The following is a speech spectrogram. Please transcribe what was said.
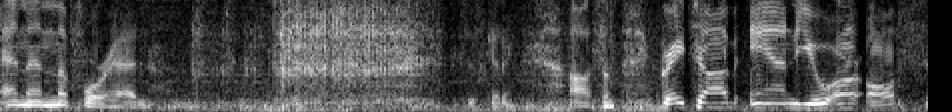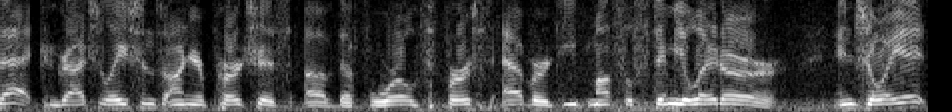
And then the forehead. Just kidding. Awesome. Great job, and you are all set. Congratulations on your purchase of the world's first ever deep muscle stimulator. Enjoy it.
